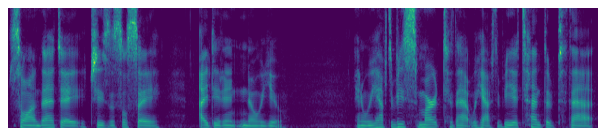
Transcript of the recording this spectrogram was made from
So on that day, Jesus will say, I didn't know you. And we have to be smart to that. We have to be attentive to that.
